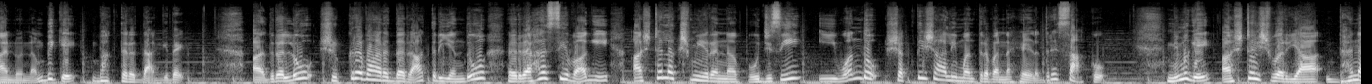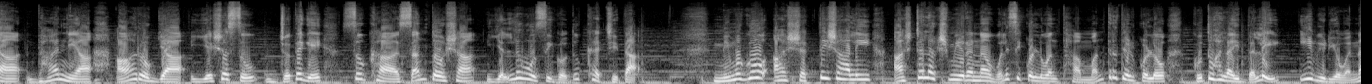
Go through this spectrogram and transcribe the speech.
ಅನ್ನೋ ನಂಬಿಕೆ ಭಕ್ತರದ್ದಾಗಿದೆ. ಅದರಲ್ಲೂ ಶುಕ್ರವಾರದ ರಾತ್ರಿಯಂದು ರಹಸ್ಯವಾಗಿ ಅಷ್ಟಲಕ್ಷ್ಮಿಯರನ್ನ ಪೂಜಿಸಿ ಈ ಒಂದು ಶಕ್ತಿಶಾಲಿ ಮಂತ್ರವನ್ನ ಹೇಳಿದ್ರೆ ಸಾಕು. ನಿಮಗೆ ಅಷ್ಟೈಶ್ವರ್ಯ, ಧನ, ಧಾನ್ಯ, ಆರೋಗ್ಯ, ಯಶಸ್ಸು ಜೊತೆಗೆ ಸುಖ, ಸಂತೋಷ ಎಲ್ಲವೂ ಸಿಗೋದು ಖಚಿತ. ನಿಮಗೂ ಆ ಶಕ್ತಿಶಾಲಿ ಅಷ್ಟಲಕ್ಷ್ಮಿಯರನ್ನ ಒಲಿಸಿಕೊಳ್ಳುವಂತಹ ಮಂತ್ರ ತಿಳ್ಕೊಳ್ಳೋ ಕುತೂಹಲ ಇದ್ದಲ್ಲಿ ಈ ವಿಡಿಯೋವನ್ನ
